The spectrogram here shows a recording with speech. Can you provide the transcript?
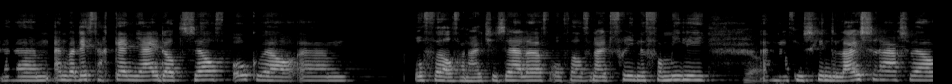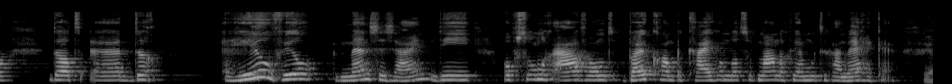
Mhm. Um, en wellicht herken jij dat zelf ook wel. Um, ofwel vanuit jezelf, ofwel vanuit vrienden, familie, Ja. uh, of misschien de luisteraars wel. Dat uh, er heel veel mensen zijn die op zondagavond buikkrampen krijgen omdat ze op maandag weer moeten gaan werken. Ja.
